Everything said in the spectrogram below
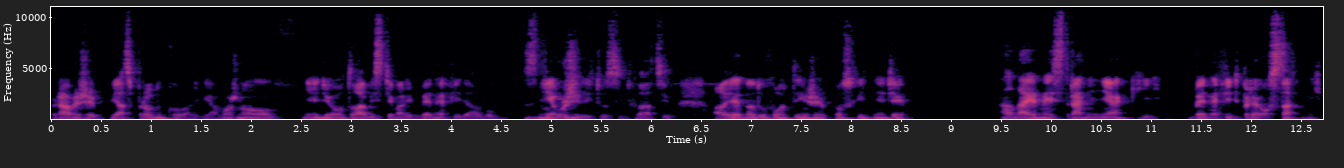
práve že viac produkovali a možno nejde o to, aby ste mali benefit alebo zneužili tú situáciu, ale jednoducho tým, že poskytnete na jednej strane nejaký benefit pre ostatných.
